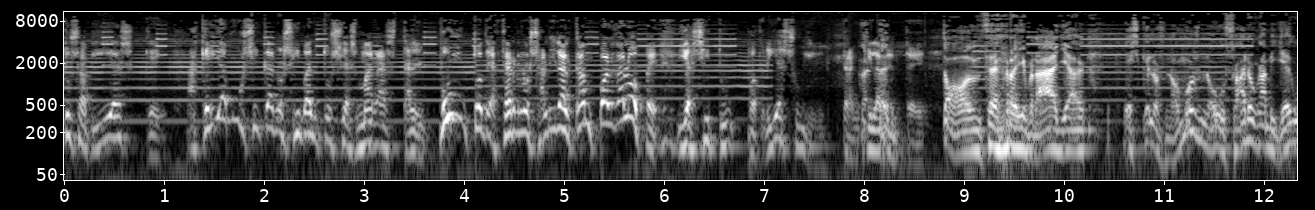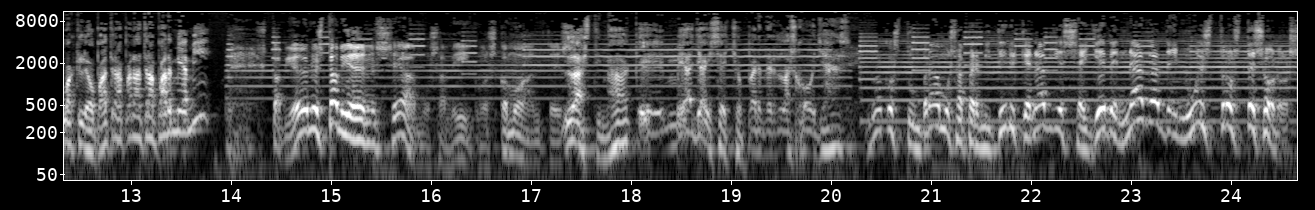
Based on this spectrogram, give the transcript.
Tú sabías que aquella música nos iba a entusiasmar hasta el punto de hacernos salir al campo al galope. Y así tú podrías huir tranquilamente. Entonces, Rey Brian, ¿es que los gnomos no usaron a mi yegua Cleopatra para atraparme a mí? Está bien, está bien. Seamos amigos, como antes. Lástima que me hayáis hecho perder las joyas. No acostumbramos a permitir que nadie se lleve nada de nuestros tesoros.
